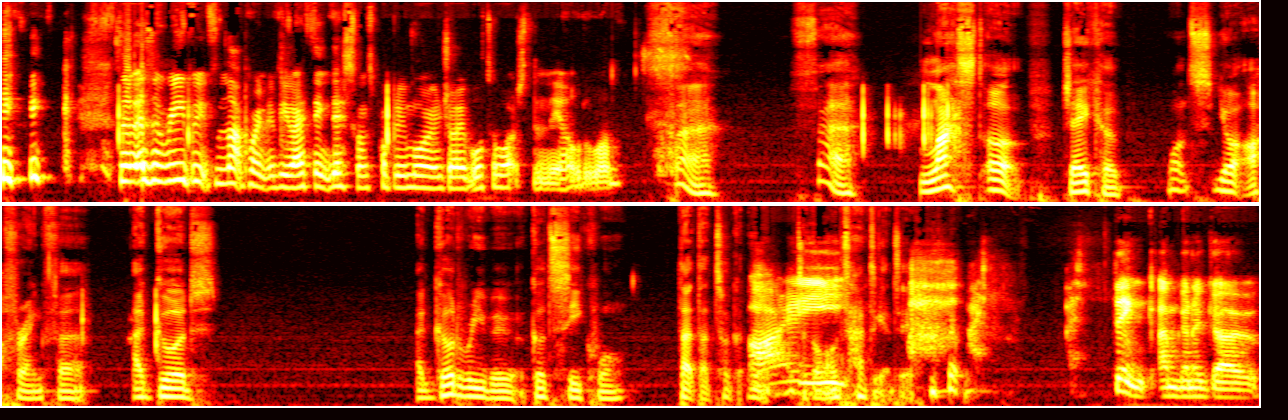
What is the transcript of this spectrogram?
Like, so as a reboot from that point of view, I think this one's probably more enjoyable to watch than the older one. Fair, fair. Last up, Jacob. What's your offering for a good, a good reboot, a good sequel? That that took, that took a long time to get to. I think I'm gonna go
